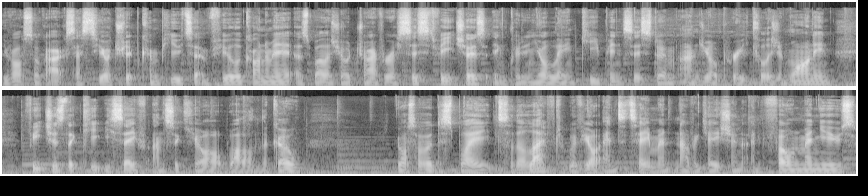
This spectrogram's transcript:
You've also got access to your trip computer and fuel economy, as well as your driver assist features, including your lane keeping system and your pre-collision warning, features that keep you safe and secure while on the go. You also have a display to the left with your entertainment, navigation and phone menus.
